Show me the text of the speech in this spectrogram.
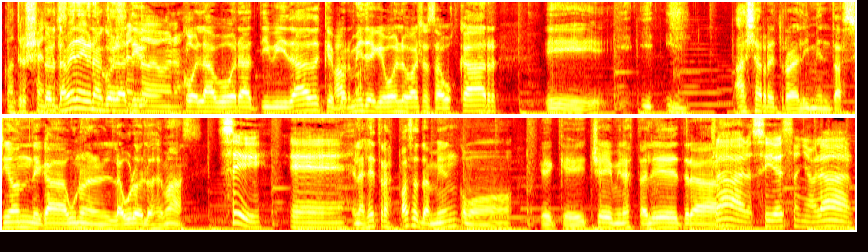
construyendo. Pero también hay una colaboratividad que permite que vos lo vayas a buscar eh, y, y- y haya retroalimentación de cada uno en el laburo de los demás. Sí, eh, En las letras pasa también como que, que, che, mira esta letra. claro, sí, eso ni hablar.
